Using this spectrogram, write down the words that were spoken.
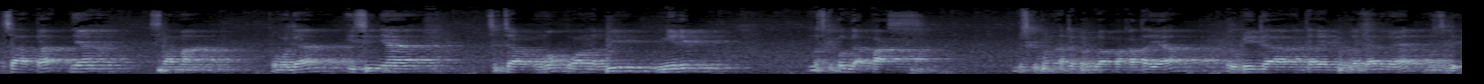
sahabatnya sama. Kemudian isinya secara umum kurang lebih mirip meskipun nggak pas. Meskipun ada beberapa kata yang berbeda antara yang Bukhari dan riwayat Muslim.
